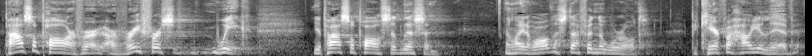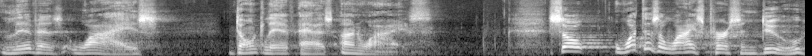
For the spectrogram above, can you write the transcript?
Apostle Paul, our very, our very first week, the Apostle Paul said, Listen, in light of all the stuff in the world, be careful how you live. Live as wise, don't live as unwise. So, what does a wise person do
